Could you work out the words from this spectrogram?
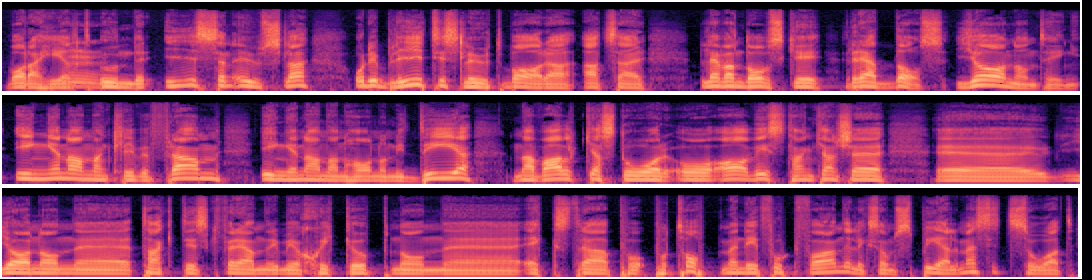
vara helt mm. under isen usla och det blir till slut bara att så här, Lewandowski, rädda oss, gör någonting. Ingen annan kliver fram, ingen annan har någon idé. Navalka står och ja visst, han kanske eh, gör någon eh, taktisk förändring med att skicka upp någon eh, extra på, på topp, men det är fortfarande liksom spelmässigt så att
